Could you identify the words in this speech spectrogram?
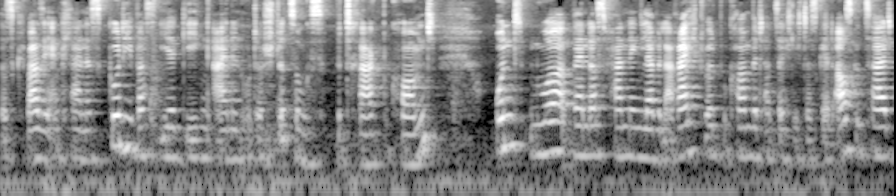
Das ist quasi ein kleines Goodie, was ihr gegen einen Unterstützungsbetrag bekommt. Und nur wenn das Funding-Level erreicht wird, bekommen wir tatsächlich das Geld ausgezahlt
